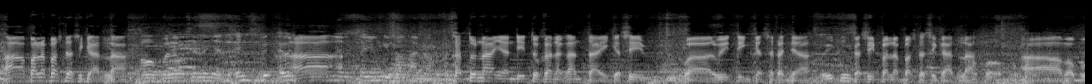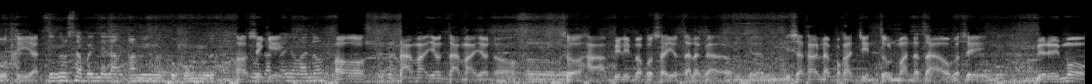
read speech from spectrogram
Ah, palabas na si Carla. oh, palawa sila niya. And ko Ah. niya ito yung ibang ano. Katunayan, dito ka nagantay kasi ah, waiting ka sa kanya. Waiting. Kasi palabas na si Carla. Opo, opo. Ah, mabuti yan. Siguro sabay na lang kami magko-commute. Oh, Kasi sige. Wala tayong ano. Oo, tama yun, tama yun. Oo. Oo. So, ha, believe ako sa iyo talaga. oh. Grabe. Isa kang napaka-gentleman na tao kasi biruin mo,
